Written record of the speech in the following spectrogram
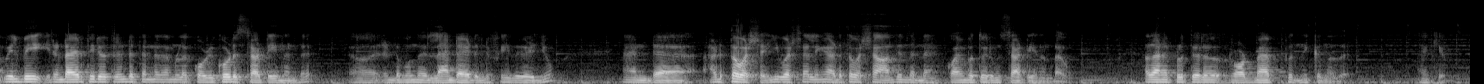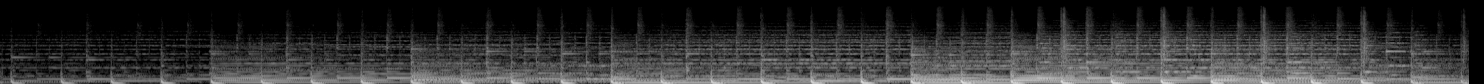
വിൽ ബി രണ്ടായിരത്തി ഇരുപത്തിരണ്ടിൽ തന്നെ നമ്മൾ കോഴിക്കോട് സ്റ്റാർട്ട് ചെയ്യുന്നുണ്ട്. രണ്ട് മൂന്ന് ലാൻഡ് ഐഡന്റിഫൈ ചെയ്ത് കഴിഞ്ഞു. ആൻഡ് അടുത്ത വർഷം ഈ വർഷം അല്ലെങ്കിൽ അടുത്ത വർഷം ആദ്യം തന്നെ കോയമ്പത്തൂരും സ്റ്റാർട്ട് ചെയ്യുന്നുണ്ടാവും. അതാണ് ഇപ്പോഴത്തെ ഒരു റോഡ് മാപ്പ് നിൽക്കുന്നത്. Thank you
